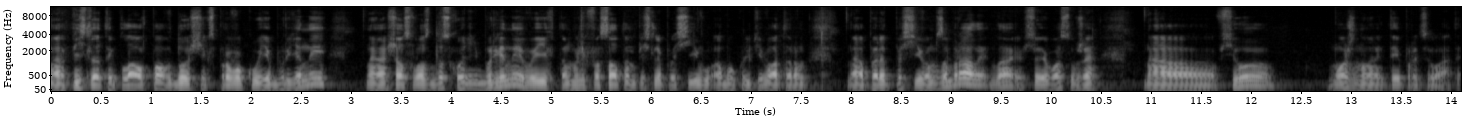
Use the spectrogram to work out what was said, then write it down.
е, після тепла впав дощик, спровокує бур'яни. Зараз у вас досходять бур'яни, ви їх там гліфосатом після посіву або культиватором перед посівом забрали, да, і все, і у вас вже все, можна йти працювати.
